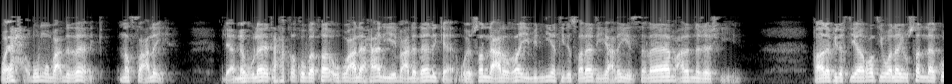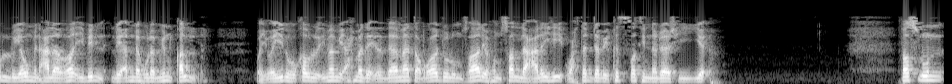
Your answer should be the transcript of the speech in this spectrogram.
ويحرم بعد ذلك نص عليه لأنه لا يتحقق بقاؤه على حاله بعد ذلك ويصلى على الغائب النية لصلاته عليه السلام على النجاشي قال في الاختيارات ولا يصلى كل يوم على غائب لأنه لم ينقل ويؤيده قول الإمام أحمد إذا مات الرجل صالح صلى عليه واحتج بقصة النجاشي. فصل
